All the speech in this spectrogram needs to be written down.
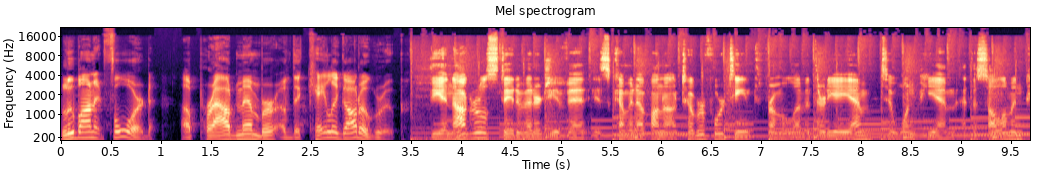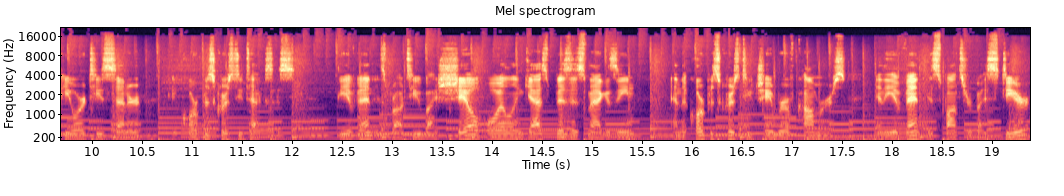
Bluebonnet Ford, a proud member of the Kahlig Auto Group. The inaugural State of Energy event is coming up on October 14th from 11:30 a.m. to 1 p.m. at the Solomon P. Ortiz Center in Corpus Christi, Texas. The event is brought to you by Shale Oil and Gas Business Magazine and the Corpus Christi Chamber of Commerce, and the event is sponsored by Steer,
